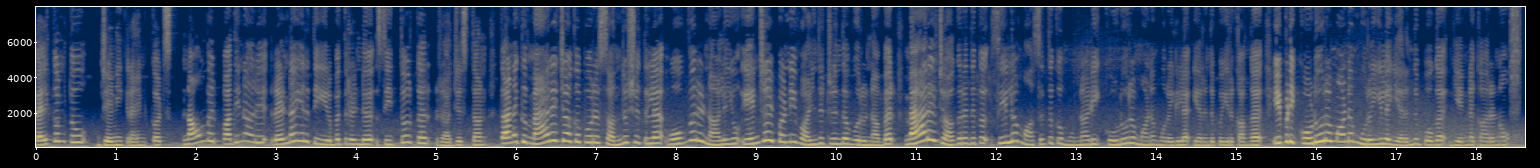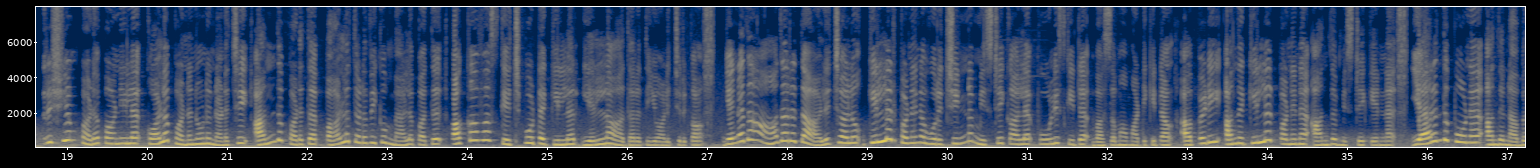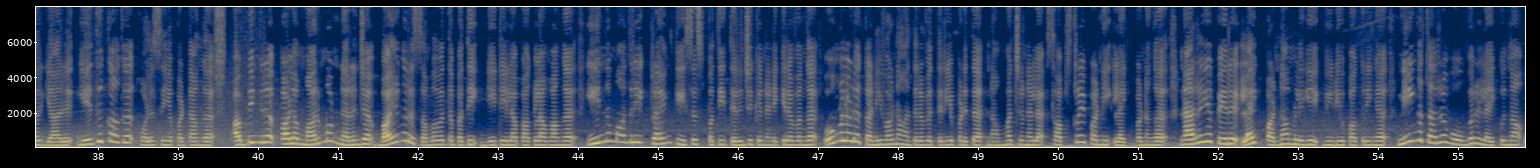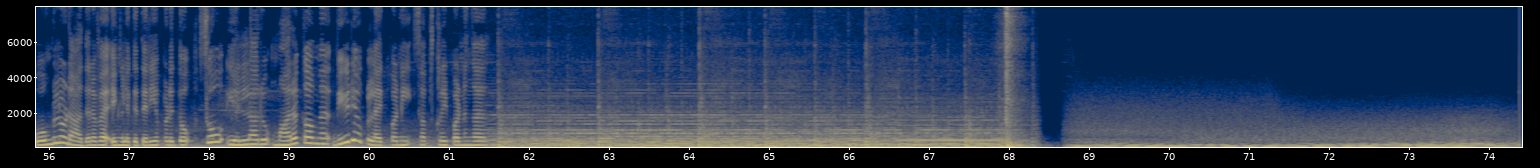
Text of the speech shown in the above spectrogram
Welcome to Jeni crime cuts November பதினாறு ரெண்டாயிரத்தி இருபத்தி ரெண்டு சித்தோர்கர் ராஜஸ்தான். தனக்கு மேரேஜ் ஆக போற சந்தோஷத்துல ஒவ்வொரு நாளையும் என்ஜாய் பண்ணி வாழ்ந்துட்டு இருந்த ஒரு நபர் மேரேஜ் ஆகுறதுக்கு சில மாசத்துக்கு முன்னாடி கொடூரமான முறையில இறந்து போயிருக்காங்க. இப்படி கொடூரமான முறையில இறந்து போக என்ன காரணம்? திருஷ்யம் படப்பாணியில கொலை பண்ணணும்னு நினைச்சு அந்த படத்தை பல தடவைக்கும் மேல பார்த்து பக்காவா ஸ்கெட்ச் போட்ட கில்லர் எல்லா ஆதாரத்தையும் அழிச்சிருக்கான். என்னதான் ஆதாரத்தை அழிச்சாலும் கில்லர் பண்ணின ஒரு சின்ன மிஸ்டேக்கால போலீஸ் கிட்ட வசமா மாட்டிக்கிட்டான். அப்படி அந்த கில்லர் பண்ணின அந்த மிஸ்டேக் என்ன? இறந்து போன அந்த நபர் யாரு? எதுக்காக கொலை செய்யப்பட்டாங்க? அப்படிங்கிற பல மர்மம் நிறைஞ்ச பயங்கர சம்பவத்தை பத்தி டீட்டெயிலா பார்க்கலாம் வாங்க. இந்த மாதிரி கிரைம் கேசஸ் பத்தி தெரிஞ்சுக்க நினைக்கிறவங்க உங்களோட கனிவான ஆதரவை தெரியப்படுத்த நம்ம சேனலை சப்ஸ்கிரைப் பண்ணி லைக் பண்ணுங்க. நிறைய பேர் லைக் பண்ணாமலேயே வீடியோ பார்க்குறீங்க. நீங்க தர்ற ஒவ்வொரு லைக்கும் தான் உங்களோட ஆதரவை எங்களுக்கு தெரியப்படுத்தும். ஸோ எல்லாரும் மறக்காம வீடியோக்கு லைக் பண்ணி சப்ஸ்கிரைப் பண்ணுங்கள்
